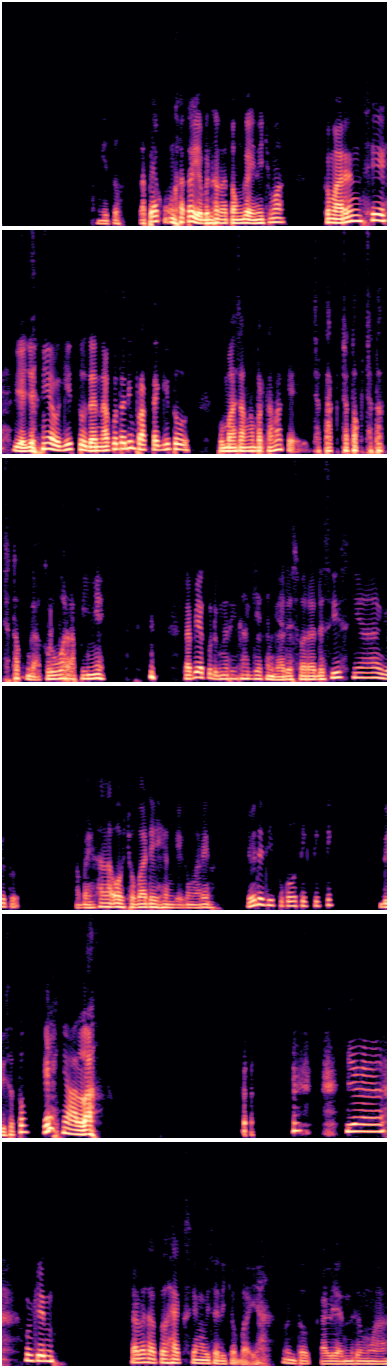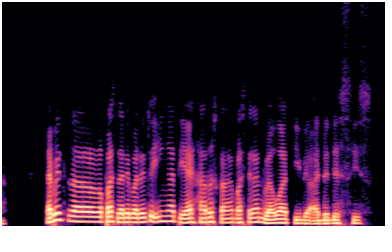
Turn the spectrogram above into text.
Gitu. Tapi aku nggak tahu ya benar atau enggak ini cuma kemarin sih diajarnya begitu. Dan aku tadi praktek gitu pemasangan pertama kayak cetak cetok cetak cetok nggak keluar apinya tapi aku dengerin lagi akan nggak ada suara desisnya gitu. Apa yang salah? Oh coba deh yang kayak kemarin. Ya udah dipukul tik tik tik. Di stop eh nyala. Ya mungkin salah satu hacks yang bisa dicoba ya untuk kalian semua. Tapi terlepas daripada itu ingat ya, harus kalian pastikan bahwa tidak ada desis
